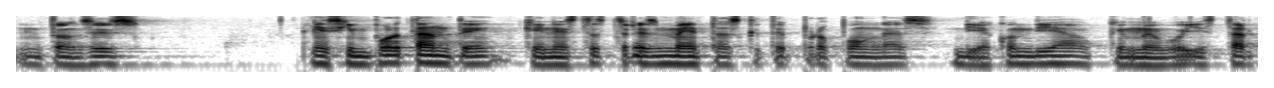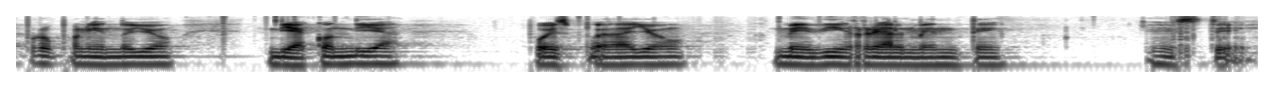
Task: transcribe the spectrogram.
Entonces, es importante que en estas tres metas que te propongas día con día o que me voy a estar proponiendo yo día con día, pues pueda yo medir realmente este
